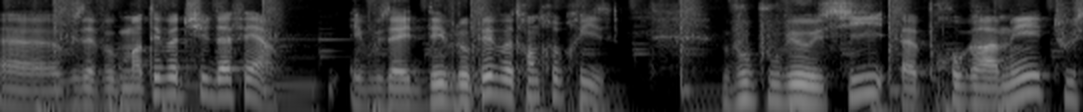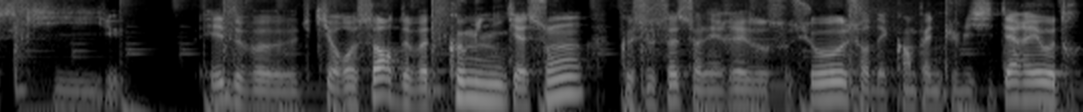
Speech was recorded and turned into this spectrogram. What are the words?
euh, vous avez augmenté votre chiffre d'affaires et vous avez développé votre entreprise. Vous pouvez aussi euh, programmer tout ce qui et qui ressort de votre communication, que ce soit sur les réseaux sociaux, sur des campagnes publicitaires et autres.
